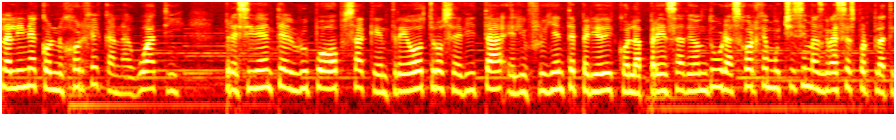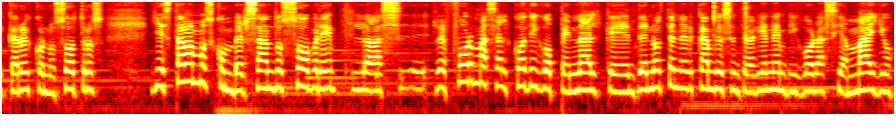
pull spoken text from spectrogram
la línea con Jorge Canaguati, presidente del grupo OPSA, que entre otros edita el influyente periódico La Prensa de Honduras. Jorge, muchísimas gracias por platicar hoy con nosotros. Y estábamos conversando sobre las eh, reformas al Código Penal, que de no tener cambios entrarían en vigor hacia mayo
